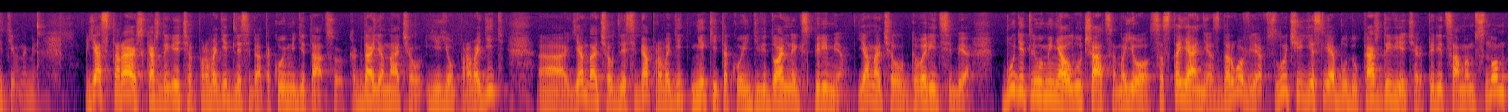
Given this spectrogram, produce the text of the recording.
позитивными. Я стараюсь каждый вечер проводить для себя такую медитацию. Когда я начал ее проводить, э, я начал для себя проводить некий такой индивидуальный эксперимент. Я начал говорить себе, будет ли у меня улучшаться мое состояние здоровья в случае, если я буду каждый вечер перед самым сном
